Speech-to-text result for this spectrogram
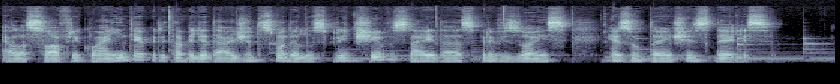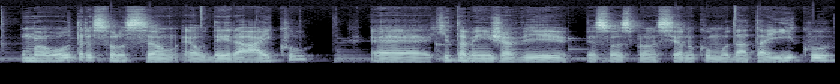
ela sofre com a interpretabilidade dos modelos preditivos né, e das previsões resultantes deles. Uma outra solução é o Data IQ, é, que também já vi pessoas pronunciando como Dataiku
